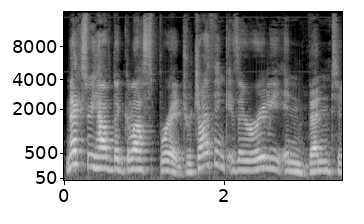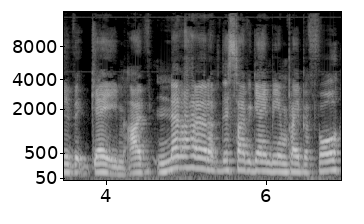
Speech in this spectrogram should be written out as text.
Next we have the Glass Bridge, which I think is a really inventive game. I've never heard of this type of game being played before.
